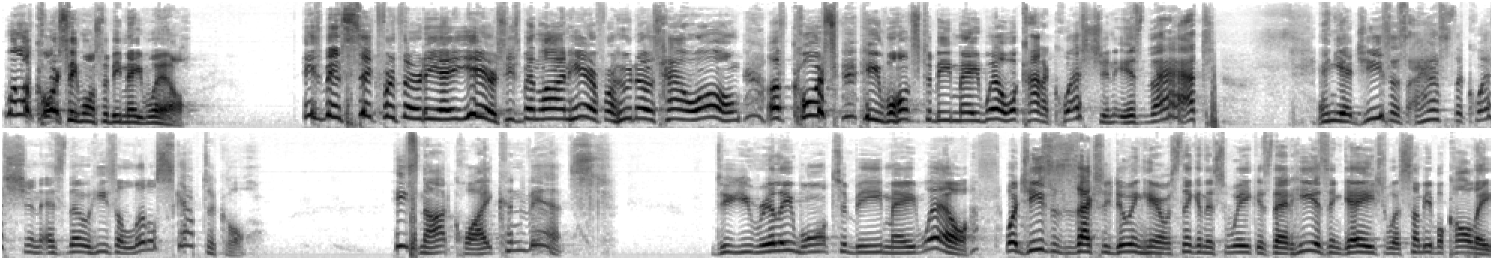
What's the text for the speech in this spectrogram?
Well, of course he wants to be made well. He's been sick for 38 years. He's been lying here for who knows how long. Of course he wants to be made well. What kind of question is that? And yet Jesus asks the question as though he's a little skeptical. He's not quite convinced. Do you really want to be made well? What Jesus is actually doing here, I was thinking this week, is that he is engaged what some people call a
